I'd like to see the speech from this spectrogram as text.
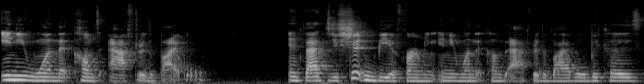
anyone that comes after the Bible. In fact, you shouldn't be affirming anyone that comes after the Bible because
